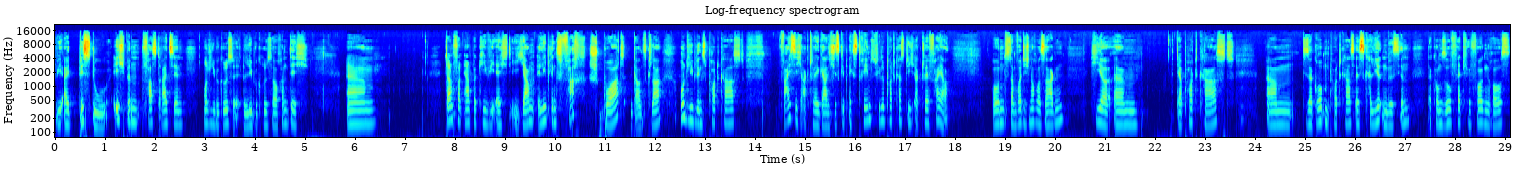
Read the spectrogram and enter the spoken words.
Wie alt bist du? Ich bin fast 13 und liebe Grüße, liebe Grüße auch an dich. Ähm, dann von Erdbeerkiwi echt Jam. Lieblingsfach Sport, ganz klar. Und Lieblingspodcast weiß ich aktuell gar nicht. Es gibt extrem viele Podcasts, die ich aktuell feiere. Und dann wollte ich noch was sagen. Hier, ähm, der Podcast, ähm, dieser Gruppenpodcast eskaliert ein bisschen. Da kommen so fett viele Folgen raus.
